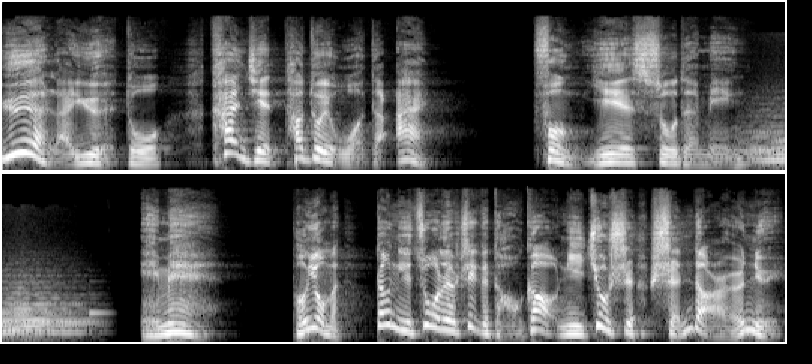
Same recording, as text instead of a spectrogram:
越来越多。”看见他对我的爱，奉耶稣的名，Amen。朋友们，当你做了这个祷告，你就是神的儿女。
